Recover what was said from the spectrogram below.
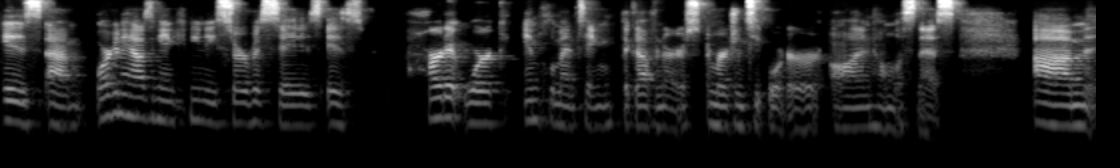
is um, Oregon Housing and Community Services is hard at work implementing the governor's emergency order on homelessness. Um,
